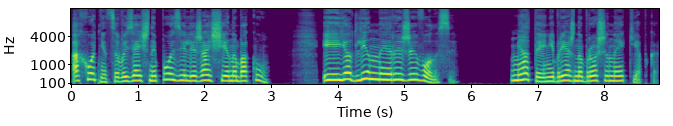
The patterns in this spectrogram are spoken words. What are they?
Охотница в изящной позе, лежащая на боку, и ее длинные рыжие волосы, мятая небрежно брошенная кепка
